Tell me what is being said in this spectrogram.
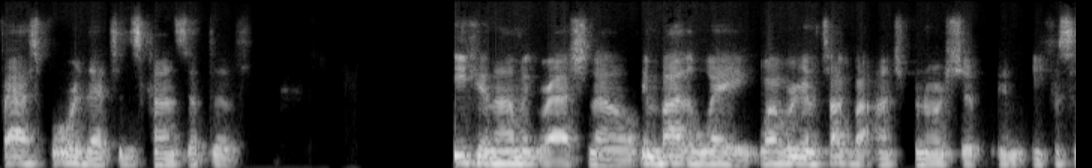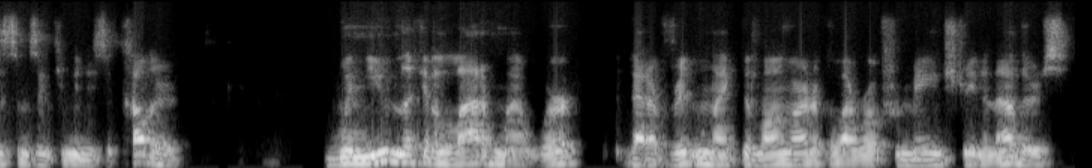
fast forward that to this concept of economic rationale. And by the way, while we're going to talk about entrepreneurship in ecosystems and communities of color, when you look at a lot of my work that I've written, like the long article I wrote for Main Street and others,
